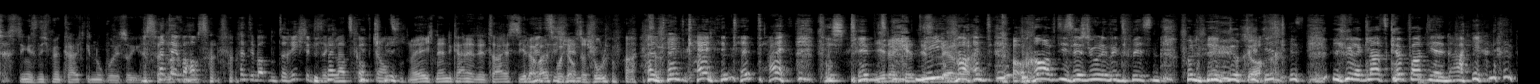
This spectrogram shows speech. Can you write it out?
das Ding ist nicht mehr kalt genug, wo ich so jetzt Hat der überhaupt, hat der überhaupt unterrichtet, dieser Glatzkopf Johnson? Nee, ich nenne keine Details. Jeder weiß, wo ich auf der Schule war. Man nennt keine Details. Das stimmt. Jeder kennt diesen Niemand Lehrer. Doch. auf dieser Schule wird wissen, von wem du Doch. redest. Wie viele Glatzköpfe hat ihr denn einen?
